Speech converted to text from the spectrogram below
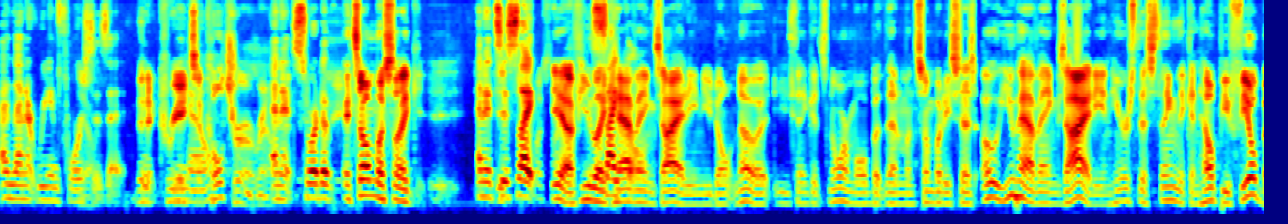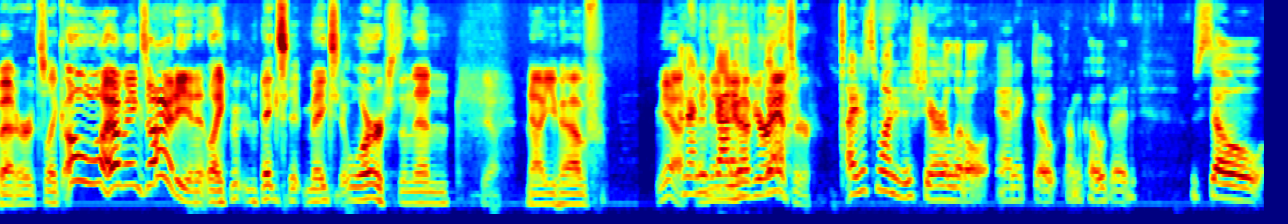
and then it reinforces yeah. it. Then it, creates you know? a culture mm-hmm. around it. and it. it's sort of it's almost like and it's, just like yeah if you like cycle. have anxiety and you don't know it you think it's normal but then when somebody says oh you have anxiety and here's this thing that can help you feel better it's like oh i have anxiety and it like makes it makes it worse and then yeah now you have yeah and then, and then you have your yeah. answer i just wanted to share a little anecdote from covid so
